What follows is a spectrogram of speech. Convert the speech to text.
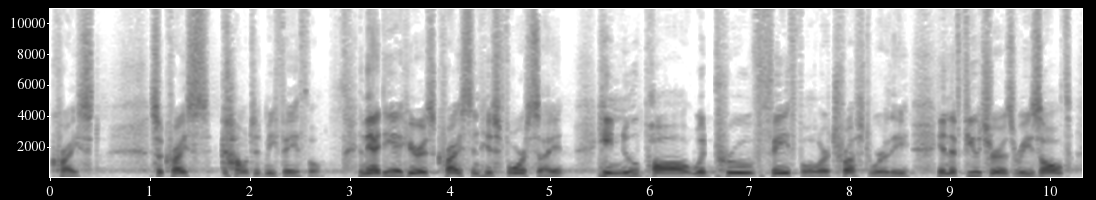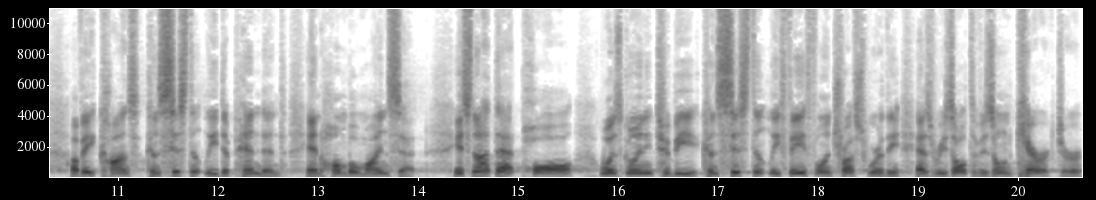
Christ. So, Christ counted me faithful. And the idea here is Christ, in his foresight, he knew Paul would prove faithful or trustworthy in the future as a result of a cons- consistently dependent and humble mindset. It's not that Paul was going to be consistently faithful and trustworthy as a result of his own character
